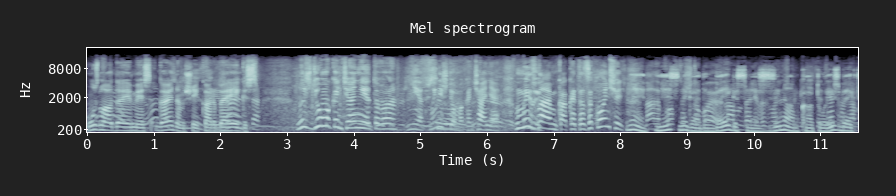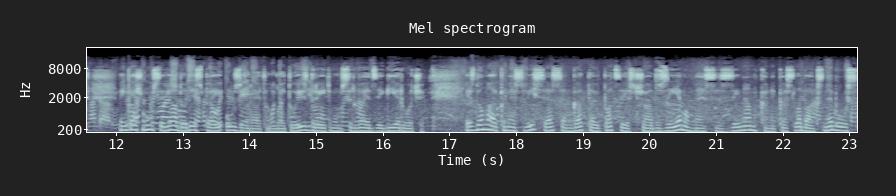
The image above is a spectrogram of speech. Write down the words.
uzlādējamies, gaidām šī kara beigas. Ну, ждем окончания этого. Нет, мы не ждем окончания. Мы знаем, как это закончить. Nē, mēs negaidām beigas, mēs zinām, kā to izbeigt. Vienkārši mums ir jādod iespēja uzvarēt, un, lai to izdarītu, mums ir vajadzīgi ieroči. Es domāju, ka mēs visi esam gatavi paciest šādu ziemu. Mēs zinām, ka nekas labāks nebūs,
